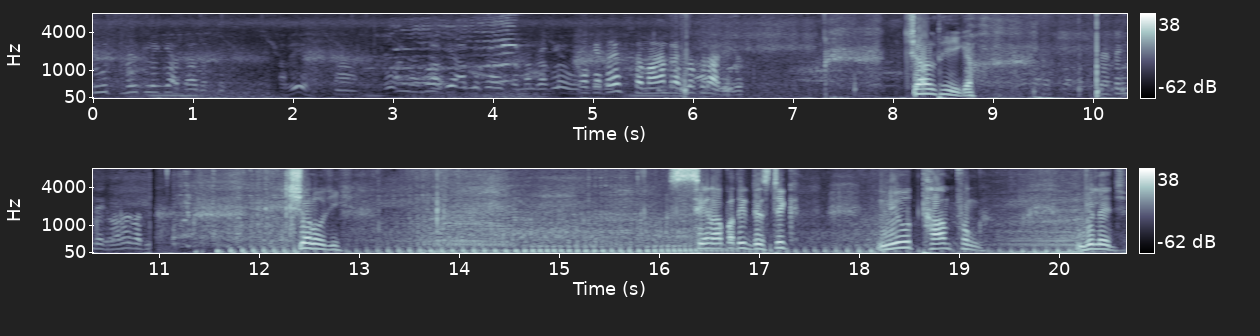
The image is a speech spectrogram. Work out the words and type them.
दूध मिल्क लेके आता है उधर से अभी हाँ आगे आप लोग का सामान रख लो वो कहते हैं सामान रख लो फिर आ जाइए ਚੱਲ ਠੀਕ ਆ ਚਲੋ ਜੀ। Senapati district new Thamphung village.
